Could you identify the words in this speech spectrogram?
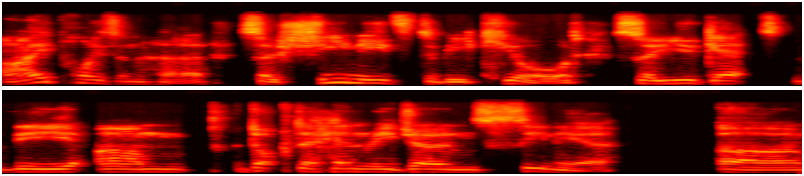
I poison her, so she needs to be cured. So you get the um, Dr. Henry Jones Sr. Uh,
